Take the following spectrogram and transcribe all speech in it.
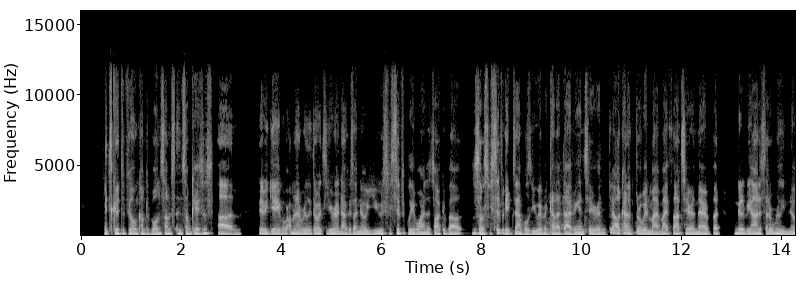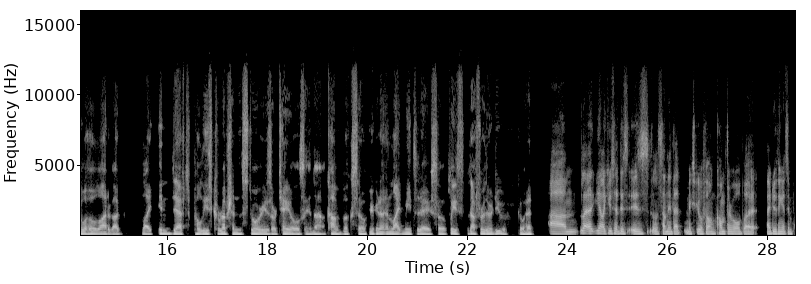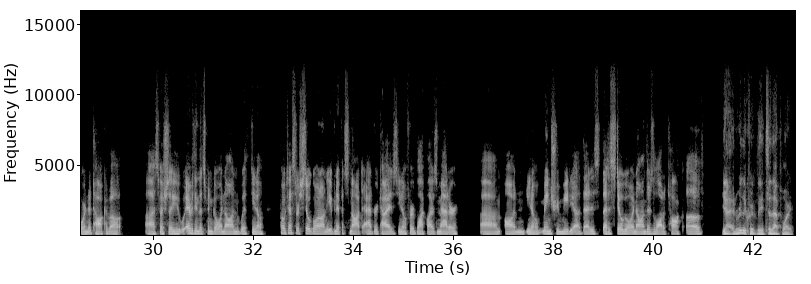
it's good to feel uncomfortable in some in some cases. Um, Gabe, I'm going to really throw it to you right now because I know you specifically wanted to talk about some specific examples you have been kind of diving into, and you know I'll kind of throw in my my thoughts here and there. But I'm going to be honest, I don't really know a whole lot about like in-depth police corruption stories or tales in uh, comic books. So you're going to enlighten me today. So please, without further ado, go ahead. Um, yeah, like you said, this is something that makes people feel uncomfortable, but I do think it's important to talk about uh, especially everything that's been going on with you know protests are still going on, even if it's not advertised, you know, for Black Lives Matter um, on you know mainstream media. That is that is still going on. There's a lot of talk of yeah, and really quickly to that point,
